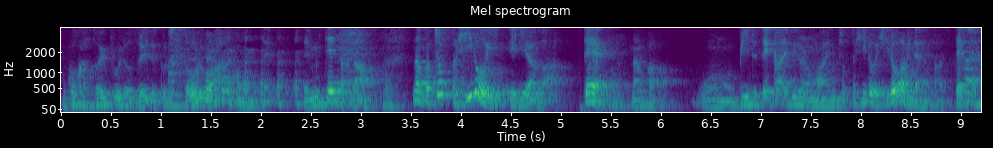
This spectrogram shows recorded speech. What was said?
向こうからトイプードルを連れてくる人おるわと思って、で見てたら、なんかちょっと広いエリアがあって、なんか、このビル、でかいビルの前にちょっと広い広場みたいなのがあって、はいは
